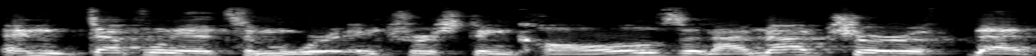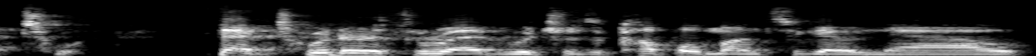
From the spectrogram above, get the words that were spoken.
and definitely had some more interesting calls. And I'm not sure if that tw- that Twitter thread, which was a couple months ago now,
